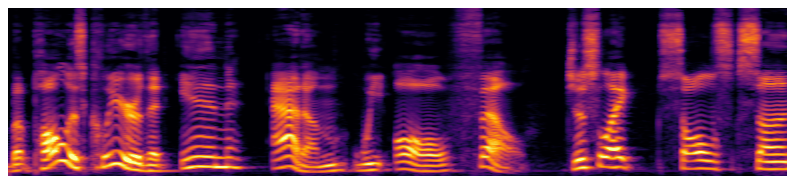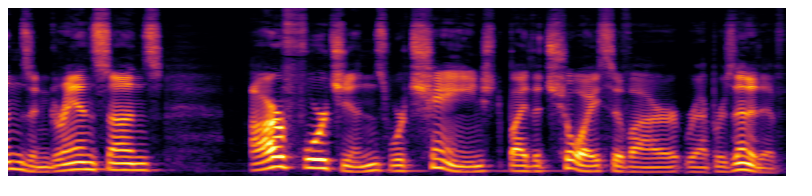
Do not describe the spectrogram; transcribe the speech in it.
But Paul is clear that in Adam we all fell. Just like Saul's sons and grandsons, our fortunes were changed by the choice of our representative.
